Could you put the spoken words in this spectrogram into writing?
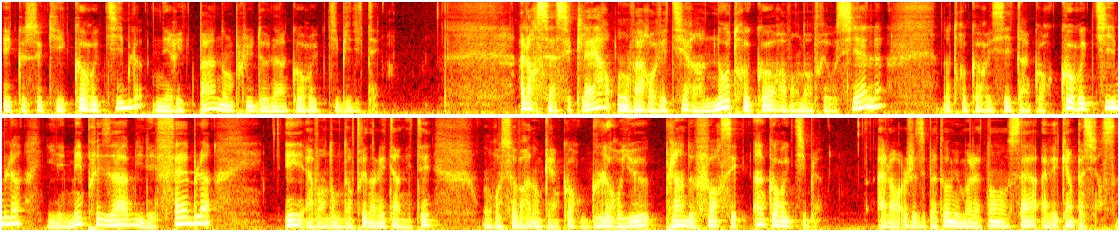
et que ce qui est corruptible n'hérite pas non plus de l'incorruptibilité. Alors c'est assez clair, on va revêtir un autre corps avant d'entrer au ciel. Notre corps ici est un corps corruptible, il est méprisable, il est faible, et avant donc d'entrer dans l'éternité, on recevra donc un corps glorieux, plein de force et incorruptible. Alors je ne sais pas toi, mais moi j'attends ça avec impatience.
